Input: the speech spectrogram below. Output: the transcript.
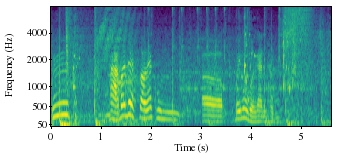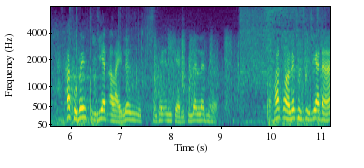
คือถามว่าเนี่ยตอนนี้คุณ เอ่อ ไม่รู้เหมือนกันผม ถ้าคุณไม่ซีเรียสอะไรเรื่องคอนเทนต์เอ็นเกมคุณเล่นเล่นเถอะแต่ถ้าตอนนี้คุณซีเรียสนะ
